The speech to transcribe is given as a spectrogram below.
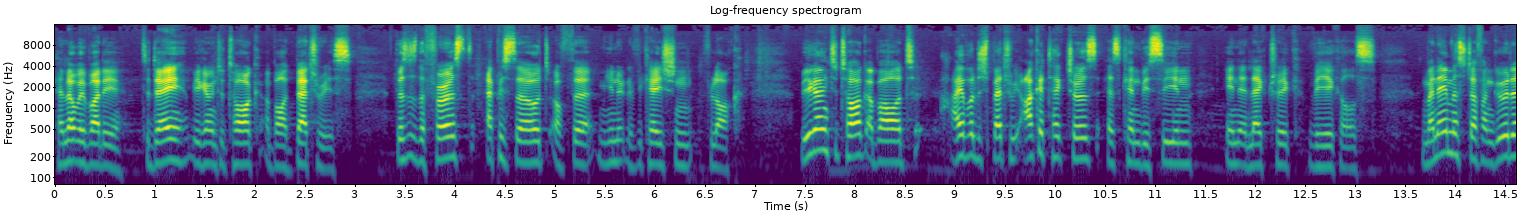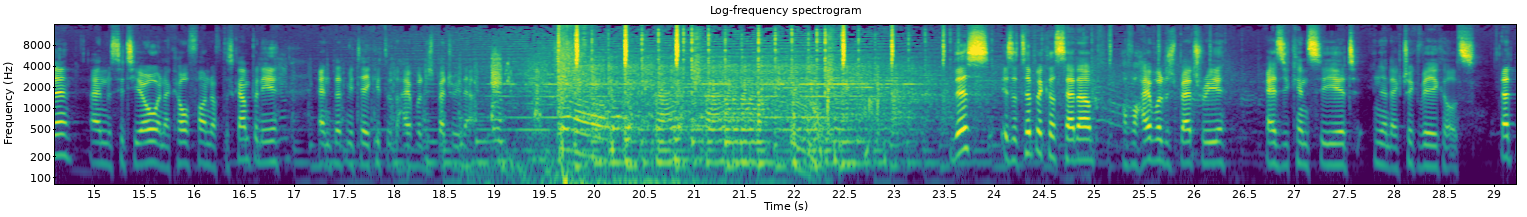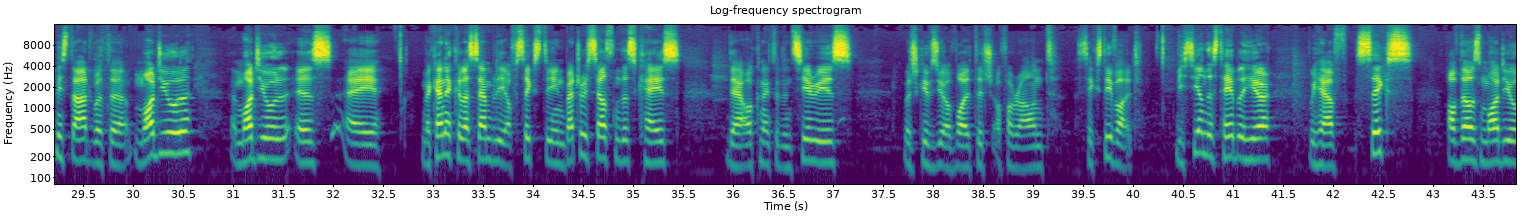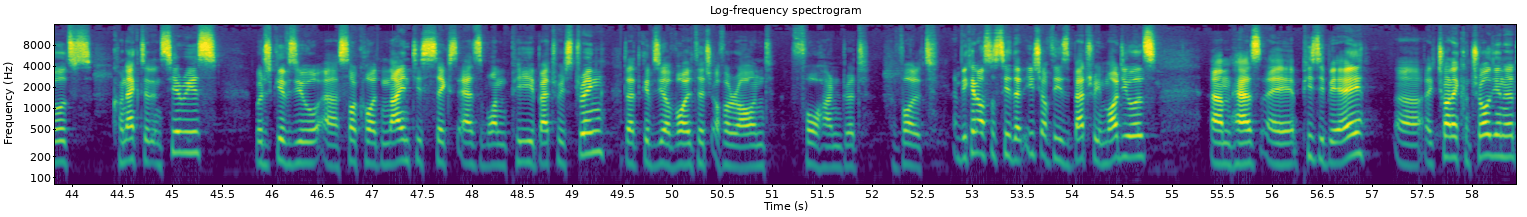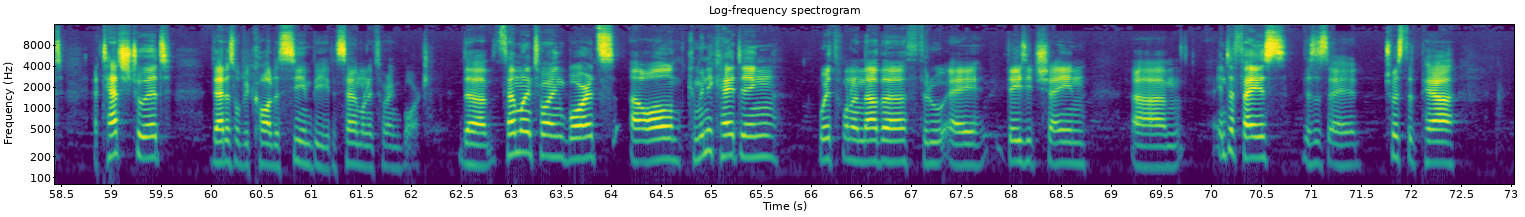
Hello everybody. Today we're going to talk about batteries. This is the first episode of the Munich Electrification vlog. We're going to talk about high voltage battery architectures as can be seen in electric vehicles. My name is Stefan Göde. I'm the CTO and a co-founder of this company and let me take you to the high voltage battery lab. This is a typical setup of a high voltage battery as you can see it in electric vehicles. Let me start with a module. A module is a mechanical assembly of 16 battery cells in this case. They are all connected in series, which gives you a voltage of around 60 volt. We see on this table here, we have six of those modules connected in series, which gives you a so-called 96S1P battery string that gives you a voltage of around 400 volt. And we can also see that each of these battery modules um, has a PCBA, uh, electronic control unit, attached to it. That is what we call the CMB, the cell monitoring board. The cell monitoring boards are all communicating with one another through a daisy chain um, interface. This is a twisted pair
